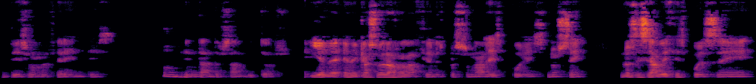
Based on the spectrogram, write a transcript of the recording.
de esos referentes en tantos ámbitos. Y en, el caso de las relaciones personales, pues no sé. No sé si a veces pues eh,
